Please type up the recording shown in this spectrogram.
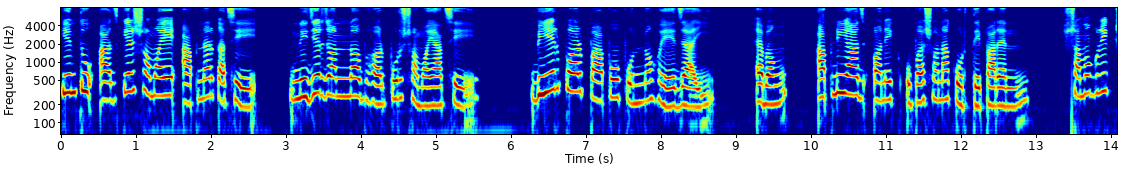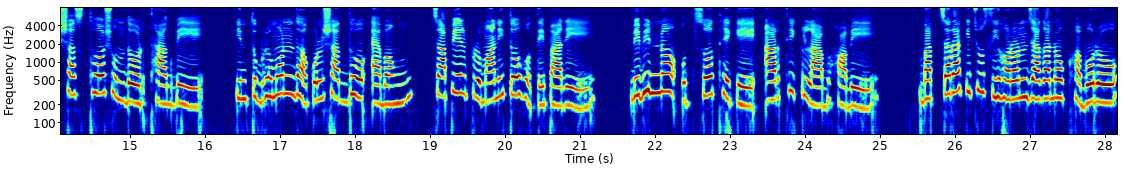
কিন্তু আজকের সময়ে আপনার কাছে নিজের জন্য ভরপুর সময় আছে। বিয়ের পর পাপও পূর্ণ হয়ে যায় এবং আপনি আজ অনেক উপাসনা করতে পারেন। সামগ্রিক স্বাস্থ্য সুন্দর থাকবে, কিন্তু ভ্রমণ ধকলসাধ্য এবং চাপের প্রমাণিত হতে পারে। বিভিন্ন উৎস থেকে আর্থিক লাভ হবে। বাচ্চারা কিছু শিহরণ জাগানো খবরও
